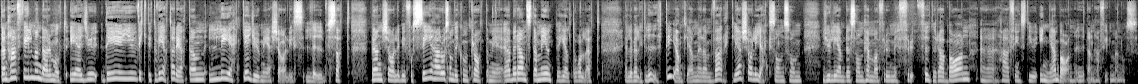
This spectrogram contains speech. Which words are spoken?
Den här filmen däremot är ju, det är ju viktigt att veta det, att den leker ju med Charlies liv. Så att den Charlie vi får se här och som vi kommer att prata med överensstämmer ju inte helt och hållet, eller väldigt lite egentligen, med den verkliga Charlie Jackson som ju levde som hemmafru med fru, fyra barn. Eh, här finns det ju inga barn i den här filmen hos,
